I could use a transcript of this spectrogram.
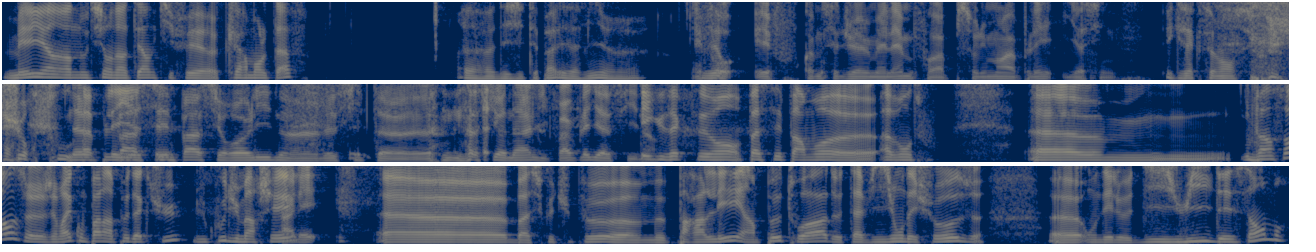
mais il y a un outil en interne qui fait clairement le taf. N'hésitez pas les amis. et, faut, et comme c'est du MLM, il faut absolument appeler Yacine. Exactement, surtout ne passez pas sur All-in, euh, le site euh, national, il faut appeler Yacine. Hein. Exactement, passez par moi euh, avant tout. Vincent, j'aimerais qu'on parle un peu d'actu, du coup, du marché. Allez. Bah, est-ce que tu peux me parler un peu, toi, de ta vision des choses? On est le 18 décembre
